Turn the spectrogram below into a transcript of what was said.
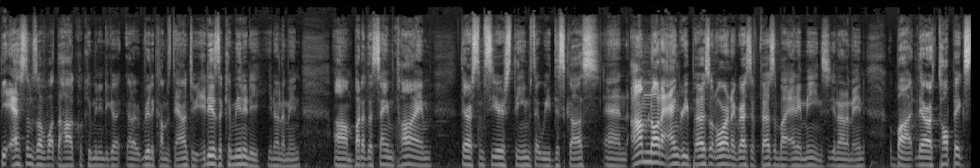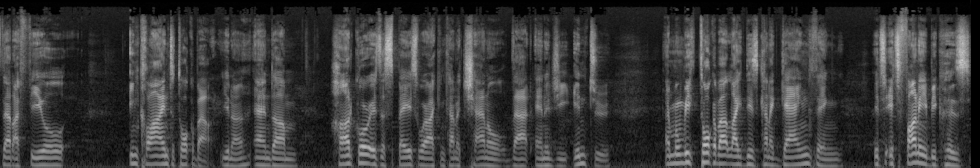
the essence of what the hardcore community really comes down to. It is a community. You know what I mean? Um, but at the same time there are some serious themes that we discuss and i'm not an angry person or an aggressive person by any means you know what i mean but there are topics that i feel inclined to talk about you know and um, hardcore is a space where i can kind of channel that energy into and when we talk about like this kind of gang thing it's it's funny because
